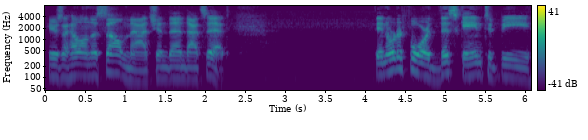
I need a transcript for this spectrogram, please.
here's a Hell in a Cell match, and then that's it. In order for this game to be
